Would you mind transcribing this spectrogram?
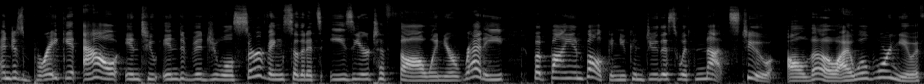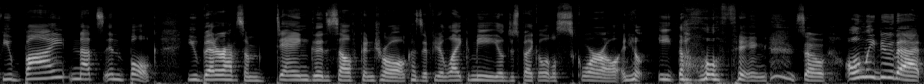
and just break it out into individual servings so that it's easier to thaw when you're ready, but buy in bulk. And you can do this with nuts too. Although I will warn you, if you buy nuts in bulk, you better have some dang good self control. Because if you're like me, you'll just be like a little squirrel and you'll eat the whole thing. So only do that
